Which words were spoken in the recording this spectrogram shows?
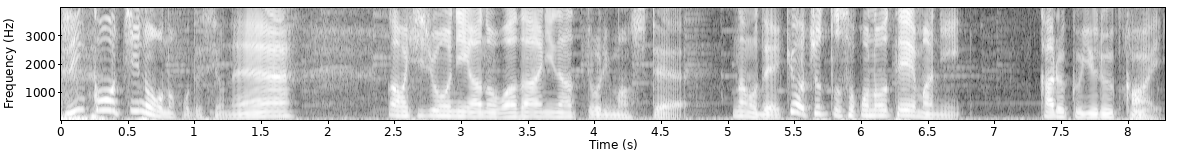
人工知能の方ですよね。まあ非常にあの話題になっておりまして、なので今日ちょっとそこのテーマに軽くゆるくはい。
